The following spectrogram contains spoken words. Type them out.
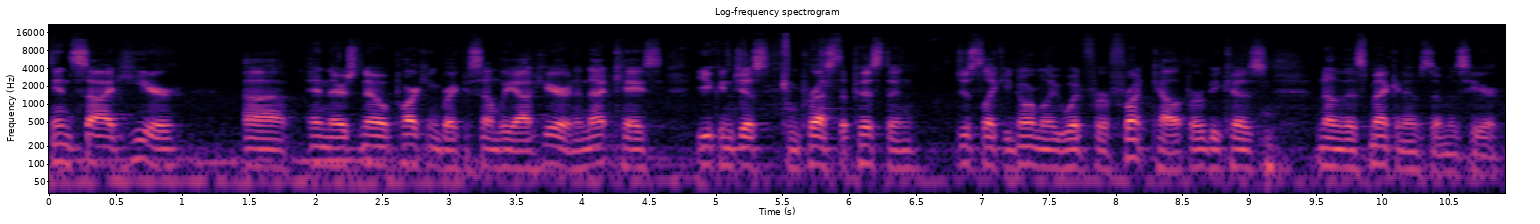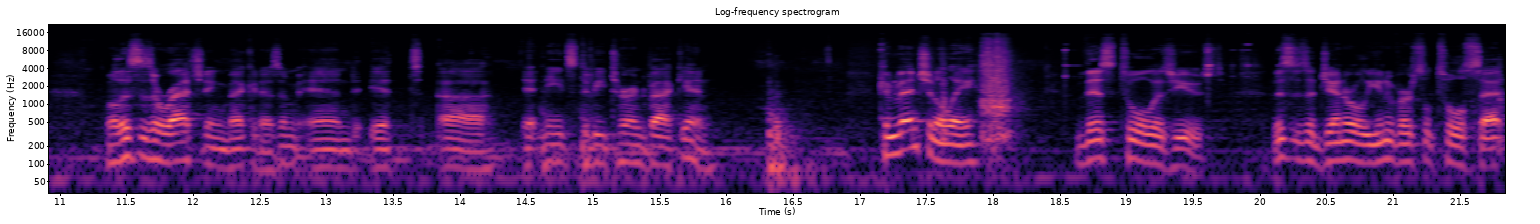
inside here uh, and there's no parking brake assembly out here and in that case you can just compress the piston just like you normally would for a front caliper because none of this mechanism is here. Well this is a ratcheting mechanism and it, uh, it needs to be turned back in. Conventionally this tool is used. This is a general universal tool set.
